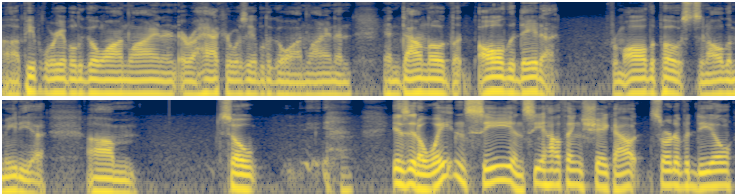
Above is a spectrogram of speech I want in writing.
Uh, people were able to go online, and, or a hacker was able to go online and, and download all the data from all the posts and all the media. Um, so, is it a wait and see and see how things shake out sort of a deal,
